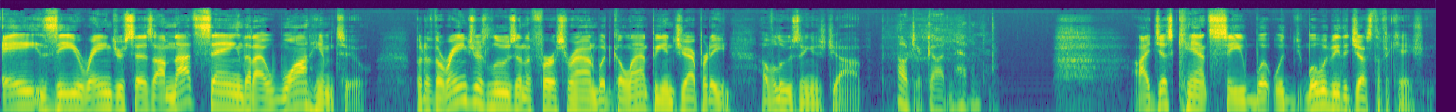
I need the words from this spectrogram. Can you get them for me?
Az Ranger says, "I'm not saying that I want him to, but if the Rangers lose in the first round, would Gallant be in jeopardy of losing his job?" Oh, dear God in heaven. I just can't see what would what would be the justification.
